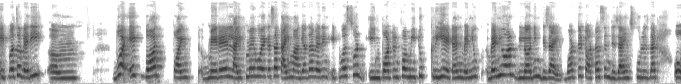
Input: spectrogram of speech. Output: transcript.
it was a very um वो एक बहुत पॉइंट मेरे लाइफ में वो एक ऐसा टाइम आ गया था where in it was so important for me to create and when you when you are learning design what they taught us in design school is that oh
